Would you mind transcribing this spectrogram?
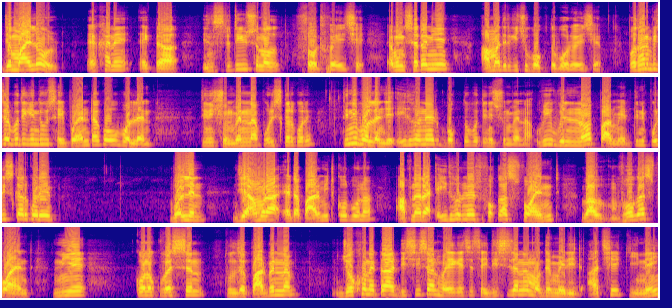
যে মাইলোড এখানে একটা ইনস্টিটিউশনাল ফ্রড হয়েছে এবং সেটা নিয়ে আমাদের কিছু বক্তব্য রয়েছে। প্রধান বিচারপতি কিন্তু সেই পয়েন্টটাকেও বললেন তিনি শুনবেন না পরিষ্কার করে। তিনি বললেন যে, এই ধরনের বক্তব্য তিনি শুনবেন না। উই উইল নট পারমিট তিনি পরিষ্কার করে বললেন যে, আমরা এটা পারমিট করব না। আপনারা এই ধরনের ফোকাস পয়েন্ট বা ভোগাস পয়েন্ট নিয়ে কোনো কোয়েশ্চেন তুলতে পারবেন না। যখন একটা ডিসিশন হয়ে গেছে, সেই ডিসিশনের মধ্যে মেরিট আছে কি নেই,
